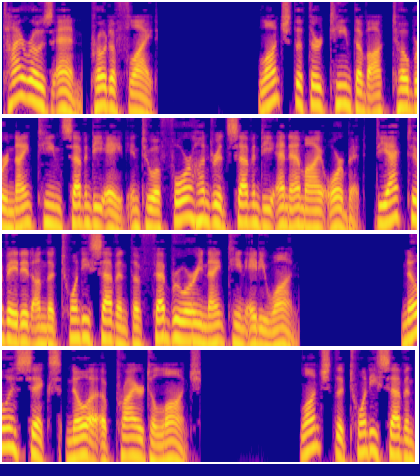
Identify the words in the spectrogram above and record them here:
TIROS N Protoflight launched 13 October 1978 into a 470 nmi orbit, deactivated on 27 February 1981. NOAA 6 NOAA prior to launch launched 27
